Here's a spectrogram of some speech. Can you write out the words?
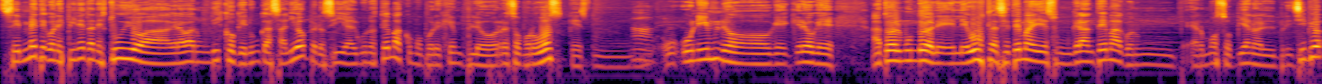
se mete con Spinetta en estudio a grabar un disco que nunca salió, pero sí algunos temas, como por ejemplo Rezo por Vos, que es un, Ah. un- un himno que creo que a todo el mundo le, le gusta ese tema y es un gran tema con un hermoso piano al principio.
